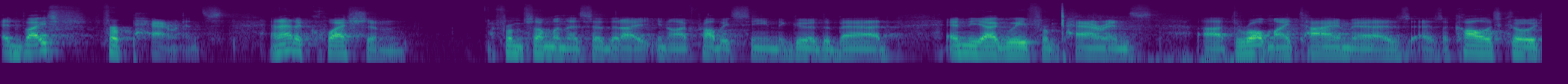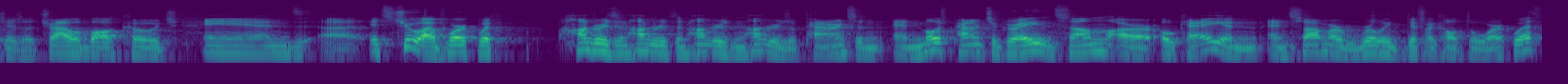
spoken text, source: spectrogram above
advice for parents. And I had a question from someone that said that I, you know, I've probably seen the good, the bad, and the ugly from parents uh, throughout my time as, as a college coach, as a travel ball coach. And uh, it's true, I've worked with hundreds and hundreds and hundreds and hundreds of parents and, and most parents are great and some are okay and, and some are really difficult to work with.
